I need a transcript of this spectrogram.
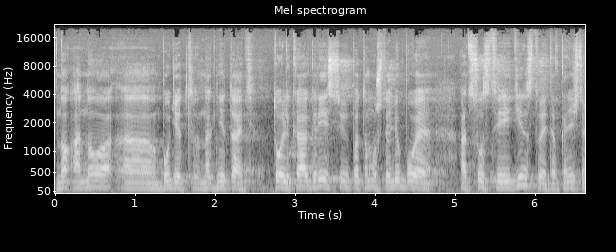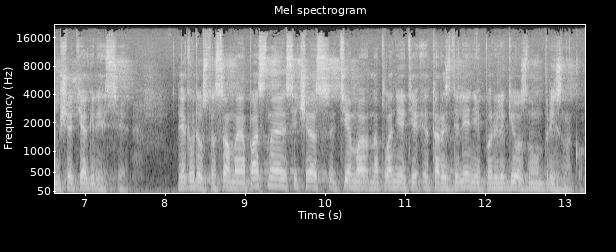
но оно э, будет нагнетать только агрессию, потому что любое отсутствие единства – это в конечном счете агрессия. Я говорил, что самая опасная сейчас тема на планете – это разделение по религиозному признаку.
